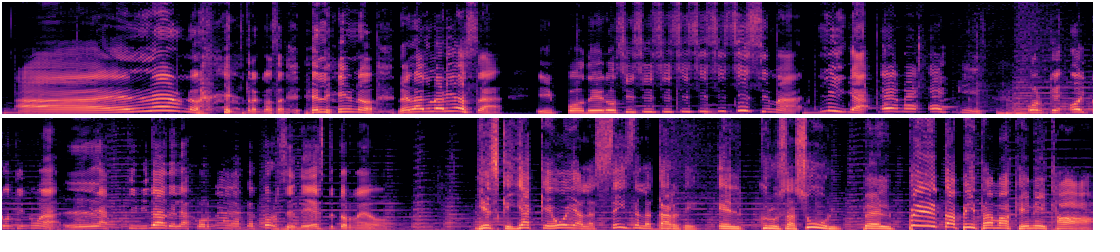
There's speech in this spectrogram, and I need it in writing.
el himno. Otra cosa, el himno de la gloriosa y poderosísima Liga MX, porque hoy continúa la actividad de la jornada 14 de este torneo. Y es que ya que hoy a las 6 de la tarde, el Cruz Azul del Pita Pita Maquinita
